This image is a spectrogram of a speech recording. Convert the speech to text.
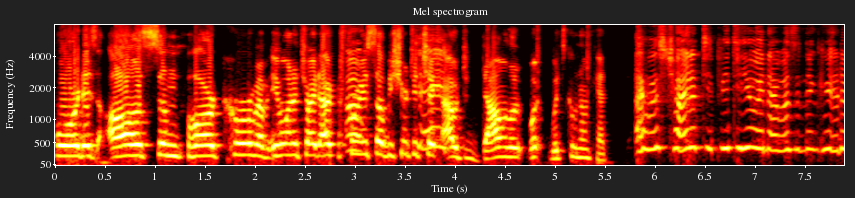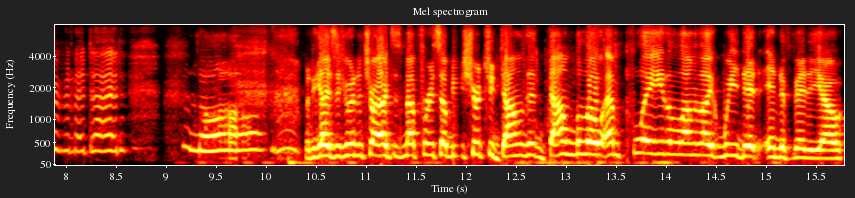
for this awesome parkour map. If you want to try it out for Oh, yourself, be sure to check out the download. What, what's going on, cat? I was trying to TP to you and I wasn't in creative and I died. No. But guys, if you want to try out this map for yourself, be sure to download it down below and play it along like we did in the video.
